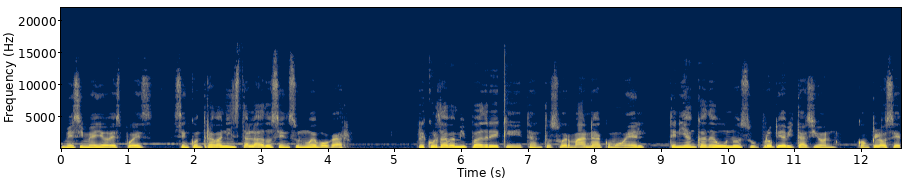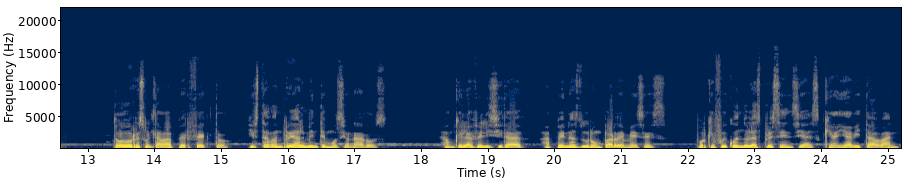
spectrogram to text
Mes y medio después, se encontraban instalados en su nuevo hogar. Recordaba mi padre que tanto su hermana como él tenían cada uno su propia habitación con closet. Todo resultaba perfecto y estaban realmente emocionados, aunque la felicidad apenas duró un par de meses, porque fue cuando las presencias que allí habitaban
